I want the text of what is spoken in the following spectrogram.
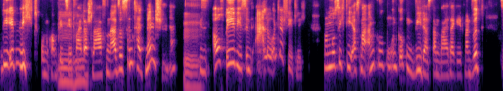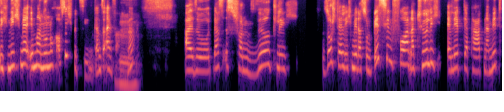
die eben nicht unkompliziert mhm. weiterschlafen. Also es sind halt Menschen. Ne? Mhm. Sind, auch Babys sind alle unterschiedlich. Man muss sich die erstmal angucken und gucken, wie das dann weitergeht. Man wird sich nicht mehr immer nur noch auf sich beziehen. Ganz einfach. Ne? Mhm. Also das ist schon wirklich so stelle ich mir das so ein bisschen vor. Natürlich erlebt der Partner mit,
